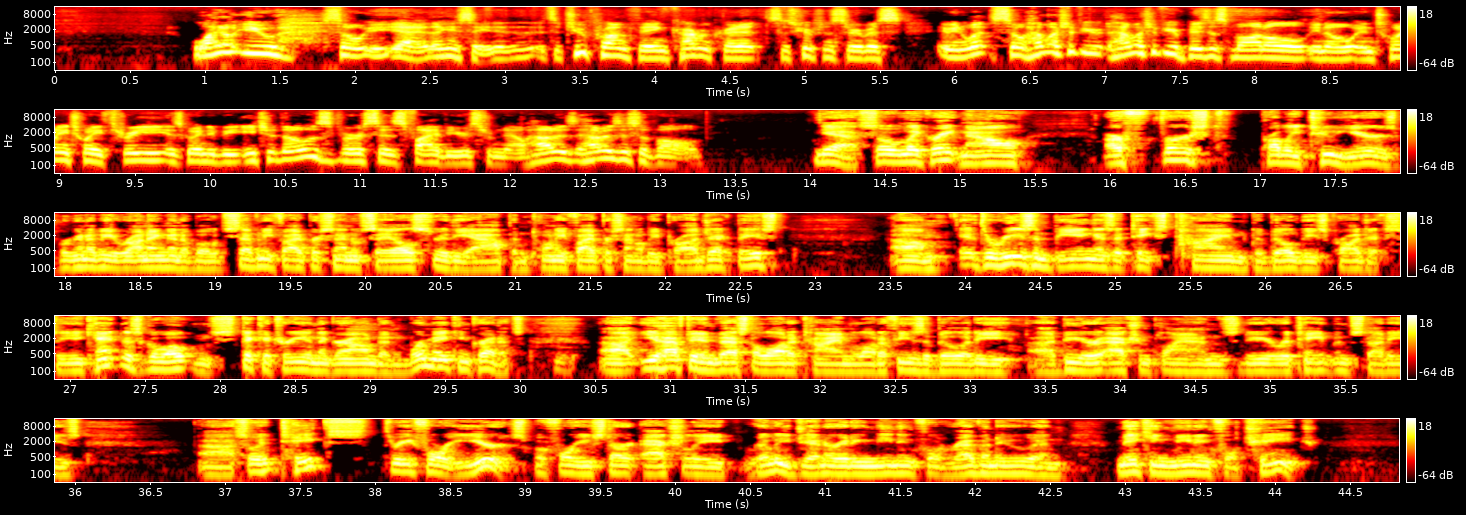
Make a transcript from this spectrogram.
why don't you so yeah like i say it's a two-pronged thing carbon credit subscription service. I mean what so how much of your how much of your business model you know in 2023 is going to be each of those versus five years from now? How does how does this evolve? Yeah so like right now our first probably two years we're going to be running at about 75% of sales through the app and 25% will be project based um, the reason being is it takes time to build these projects. So you can't just go out and stick a tree in the ground and we're making credits. Uh, you have to invest a lot of time, a lot of feasibility, uh, do your action plans, do your retainment studies. Uh, so it takes three, four years before you start actually really generating meaningful revenue and making meaningful change.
